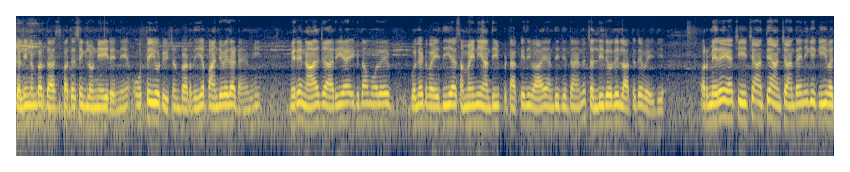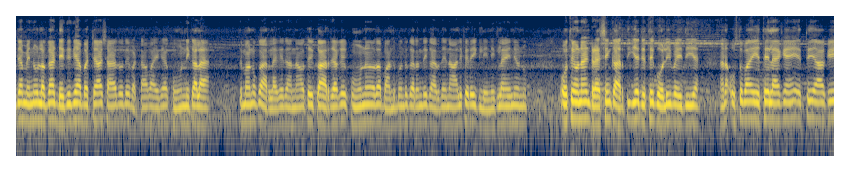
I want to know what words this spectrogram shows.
ਗਲੀ ਨੰਬਰ 10 ਫਤਿਹ ਸਿੰਘ ਕਲੋਨੀ ਹੀ ਰਹਿੰਦੇ ਆ। ਉੱਥੇ ਹੀ ਉਹ ਟਿਊਸ਼ਨ ਪੜ੍ਹਦੀ ਆ। 5 ਵਜੇ ਦਾ ਟਾਈਮ ਸੀ। ਮੇਰੇ ਨਾਲ ਜਾ ਰਹੀ ਹੈ ਇੱਕਦਮ ਉਹਦੇ ਬੁਲੇਟ ਵੱਜਦੀ ਆ। ਸਮਝ ਨਹੀਂ ਆਂਦੀ ਪਟਾਕੇ ਦੀ ਆਵਾਜ਼ ਆਂਦੀ ਜਿੱਦਾਂ ਹੈ ਨਾ, ਚੱਲੀ ਤੇ ਉਹਦੇ ਲੱਤ ਤੇ ਵੱਜਦੀ ਆ। ਔਰ ਮੇਰੇ ਇਹ ਚੀਜ਼ 'ਚ ਧਿਆਨ ਚ ਆਂਦਾ ਹੀ ਨਹੀਂ ਕਿ ਕੀ ਵਜ੍ਹਾ। ਮੈਨੂੰ ਲੱਗਾ ਡਿੱਗ ਗਿਆ ਬੱਚਾ, ਸ਼ਾਇਦ ਉਹਦੇ ਵੱਟਾ ਵੱਜ ਗਿਆ, ਖੂਨ ਨਿਕਲ ਆਇਆ। ਤੇ ਮੈਂ ਉਹਨੂੰ ਘਰ ਲੈ ਕੇ ਜਾਣਾ ਉੱਥੇ ਘਰ ਜਾ ਕੇ ਖੂਨ ਉਹਦਾ ਬੰਦ-ਬੰਦ ਕਰਨ ਦੇ ਕਰਦੇ। ਨਾਲ ਹੀ ਫਿਰ ਇਹ ਕਲੀਨਿਕ ਲਾਏ ਨੇ ਉਹਨੂੰ। ਉੱਥੇ ਉਹਨਾਂ ਨੇ ਡਰੈਸਿੰਗ ਕਰਤੀ ਹੈ ਜਿੱਥੇ ਗੋਲੀ ਵੱਜਦੀ ਹੈ ਹਨਾ, ਉਸ ਤੋਂ ਬਾਅਦ ਇੱਥੇ ਲੈ ਕੇ ਆਏ। ਇੱਥੇ ਆ ਕੇ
